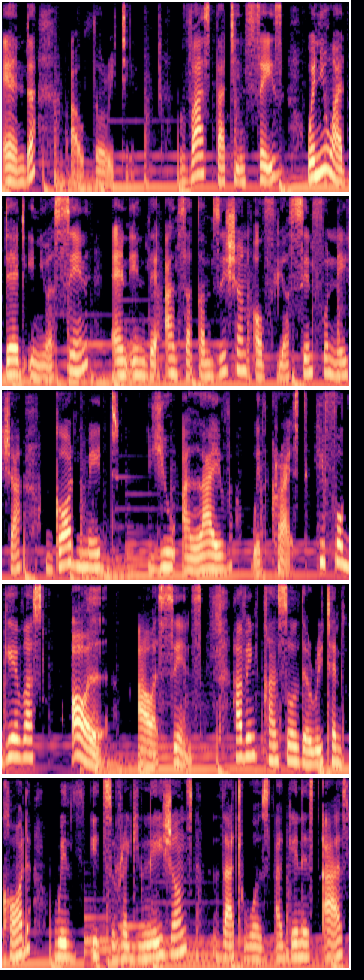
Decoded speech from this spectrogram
and authority. Verse 13 says, When you are dead in your sin and in the uncircumcision of your sinful nature, God made you alive with Christ. He forgave us all our sins, having cancelled the written code with its regulations that was against us,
